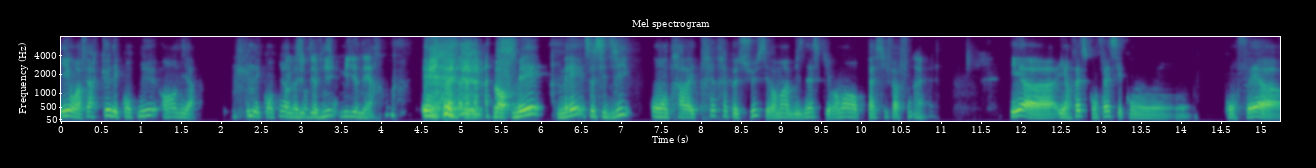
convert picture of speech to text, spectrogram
et on va faire que des contenus en IA, que des contenus en Vous êtes devenu millionnaire. mais, mais ceci dit, on travaille très très peu dessus. C'est vraiment un business qui est vraiment passif à fond. Et, euh, et, en fait, ce qu'on fait, c'est qu'on fait euh,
